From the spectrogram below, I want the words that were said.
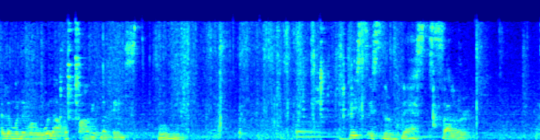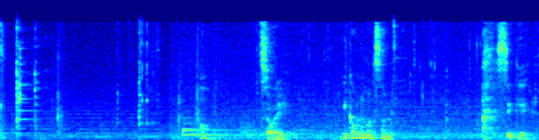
Alam mo namang wala akong pangit na taste. Mm. This is their best seller. Oh, sorry. Ikaw na mag-serve. Sige.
